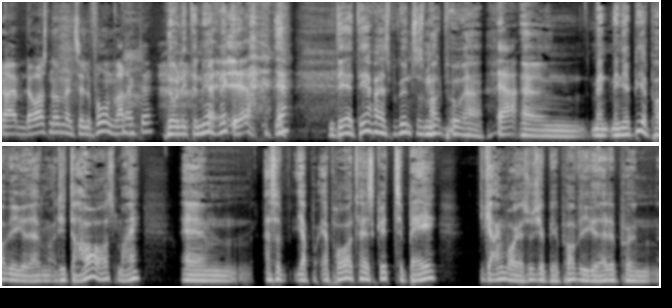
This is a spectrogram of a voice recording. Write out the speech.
Nej, men der var også noget med en telefon, var der ikke det? Jo, læg den mere væk. ja. ja. Det, er, det er faktisk begyndt så småt på her. Ja. Um, men, men jeg bliver påvirket af dem, og de drager også mig. Um, altså, jeg, jeg prøver at tage et skridt tilbage, de gange, hvor jeg synes, jeg bliver påvirket af det på en,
